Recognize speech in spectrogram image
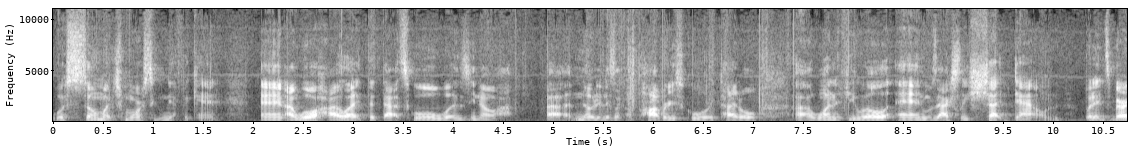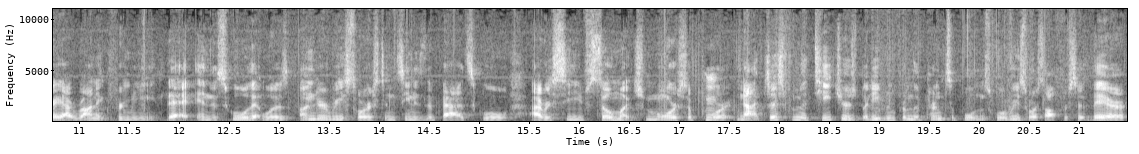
was so much more significant. And I will highlight that that school was, you know, uh, noted as like a poverty school or Title uh, One, if you will, and was actually shut down. But it's very ironic for me that in the school that was under resourced and seen as a bad school, I received so much more support, not just from the teachers, but even from the principal and school resource officer there,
